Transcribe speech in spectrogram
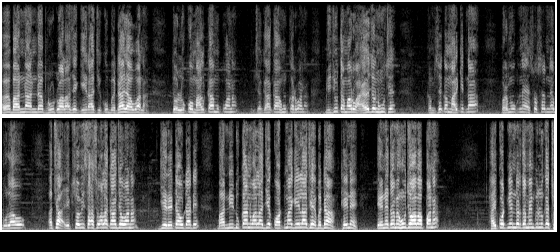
હવે બહારના અંદર ફ્રૂટવાળા છે કેરા ચીકુ બધા જ આવવાના. તો લોકો માલકા મૂકવાના? જગા કાં શું કરવાના? બીજું તમારું આયોજન શું છે? કમસે કમ માર્કેટના પ્રમુખને, એસોસિએશનને બોલાવો. અચ્છા, એકસો વીસ આસવાળા કાં જવાના? જે રેટા ઉટાટે બહારની દુકાનવાળા જે કોર્ટમાં ગયેલા છે બધા થઈને તેને તમે શું જવાબ આપવાના? હાઈકોર્ટની અંદર તમે એમ કીધું કે છ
